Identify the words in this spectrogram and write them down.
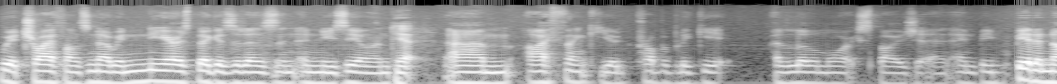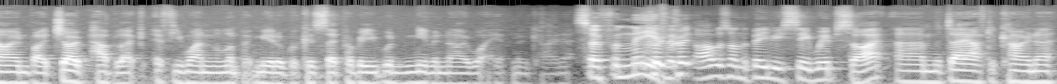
where triathlon's nowhere near as big as it is in, in New Zealand, Yeah. um, I think you'd probably get a little more exposure and, and be better known by Joe Public if you won an Olympic medal because they probably would never know what happened in Kona. So for me, if it, I was on the BBC website um, the day after Kona.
